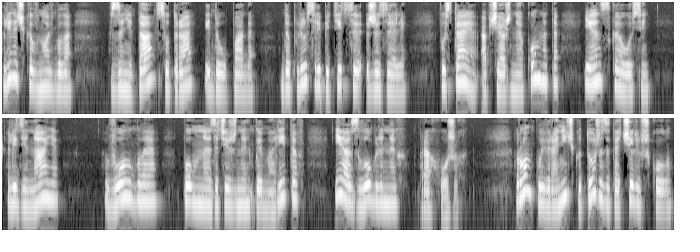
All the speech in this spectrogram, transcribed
Лидочка вновь была занята с утра и до упада, да плюс репетиции Жизели, пустая общажная комната и энская осень, ледяная, волглая, полная затяжных гайморитов и озлобленных прохожих. Ромку и Вероничку тоже заточили в школу,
